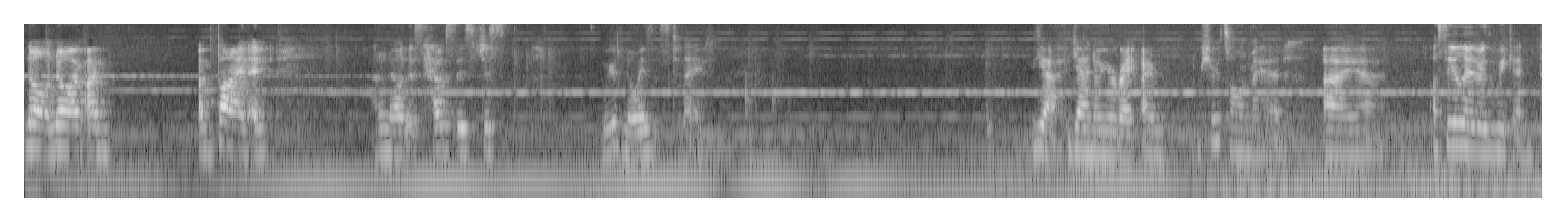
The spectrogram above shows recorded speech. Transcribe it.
No, no, I'm, I'm, I'm fine. And I don't know. This house is just weird noises tonight. Yeah, yeah, no, you're right. I'm, I'm sure it's all in my head. I, uh, I'll see you later the weekend.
